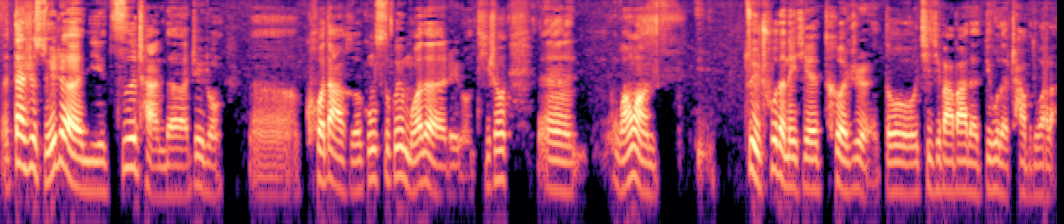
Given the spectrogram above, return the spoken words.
呃，但是随着你资产的这种呃扩大和公司规模的这种提升，嗯，往往最初的那些特质都七七八八的丢的差不多了。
